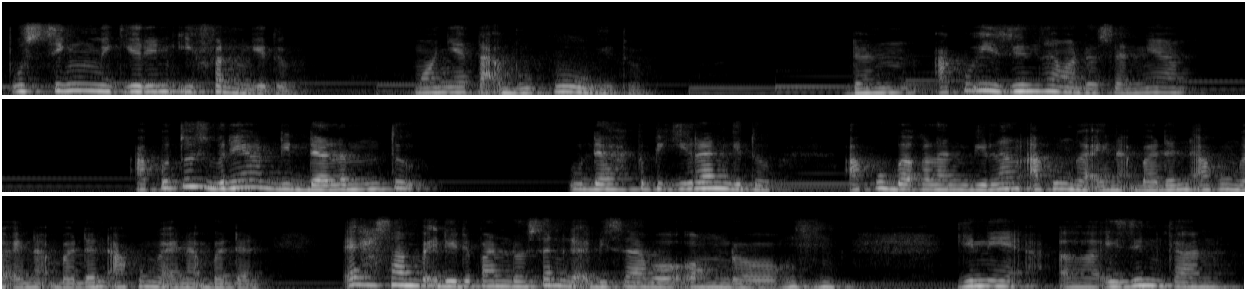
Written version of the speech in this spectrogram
pusing mikirin event gitu. Mau nyetak buku gitu dan aku izin sama dosennya. Aku tuh sebenarnya di dalam tuh udah kepikiran gitu. Aku bakalan bilang aku nggak enak badan aku nggak enak badan aku nggak enak badan. Eh sampai di depan dosen nggak bisa bohong dong. Gini uh, izinkan.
